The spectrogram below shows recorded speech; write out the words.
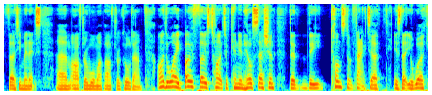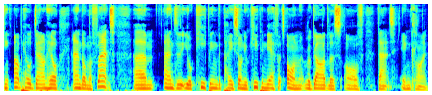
30 minutes um, after a warm up, after a cool down. Either way, both those types of Kenyan Hill session, the, the constant factor is that you're working uphill, downhill, and on the flat, um, and that you're keeping the pace on, you're keeping the effort on, regardless of that incline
